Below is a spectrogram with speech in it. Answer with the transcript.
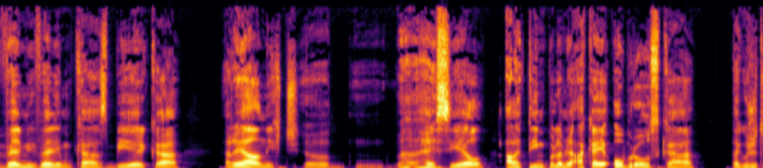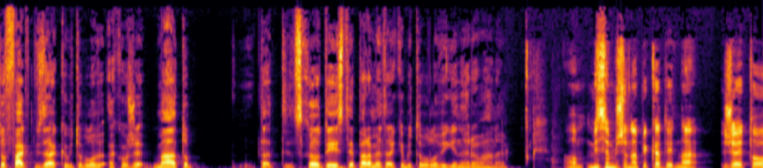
veľmi veľká zbierka reálnych uh, hesiel, ale tým podľa mňa, aká je obrovská, tak už je to fakt vyzerá, by to bolo, akože má to tá, skoro tie isté parametre, keby to bolo vygenerované. Myslím, že napríklad jedna, že, je to,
